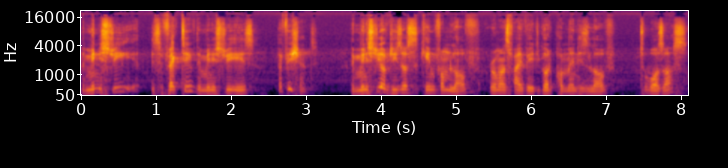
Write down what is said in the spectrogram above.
The ministry is effective, the ministry is efficient. The ministry of Jesus came from love. Romans 5 8, God commend his love towards us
